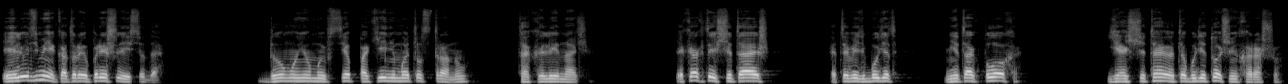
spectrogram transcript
и людьми, которые пришли сюда?» «Думаю, мы все покинем эту страну, так или иначе. И как ты считаешь, это ведь будет не так плохо?» «Я считаю, это будет очень хорошо»,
